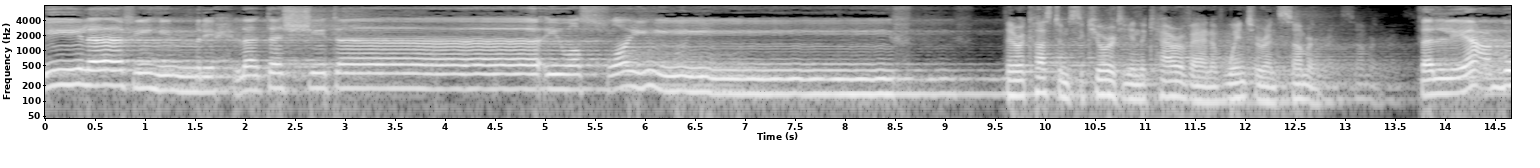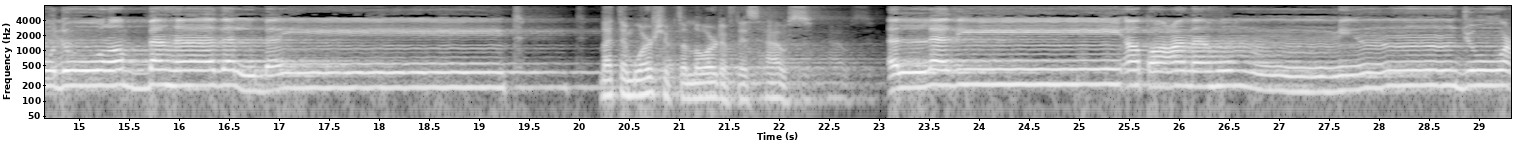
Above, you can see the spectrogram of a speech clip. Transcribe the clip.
إيلافهم رحلة الشتاء والصيف their accustomed security in the caravan of winter and summer. فليعبدوا رب هذا البيت Let them worship the Lord of this house, الذي أطعمهم من جوع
